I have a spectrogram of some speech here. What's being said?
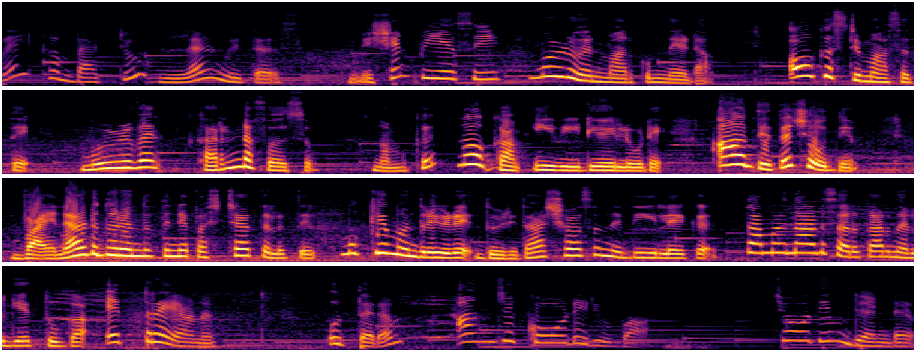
Welcome back to learn with us. Mission P S C മുഴുവൻ മാർക്കും നേടാം. ഓഗസ്റ്റ് മാസത്തെ മുഴുവൻ കറണ്ട് അഫേഴ്സും നമുക്ക് നോക്കാം ഈ വീഡിയോയിലൂടെ. ആദ്യത്തെ ചോദ്യം. വയനാട് ദുരന്തത്തിന്റെ പശ്ചാത്തലത്തിൽ മുഖ്യമന്ത്രിയുടെ ദുരിതാശ്വാസ നിധിയിലേക്ക് തമിഴ്നാട് സർക്കാർ നൽകിയ തുക എത്രയാണ്? ഉത്തരം അഞ്ച് കോടി രൂപ. ചോദ്യം രണ്ട്.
